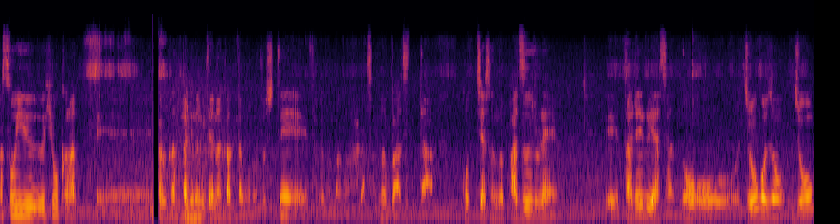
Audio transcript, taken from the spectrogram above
あ、そういう評価が、えー、高かったけど満たなかったものとして、高熊原さんのバズった、こっち屋さんのパズルレーン、えー、タレル屋さんの上五上、上、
